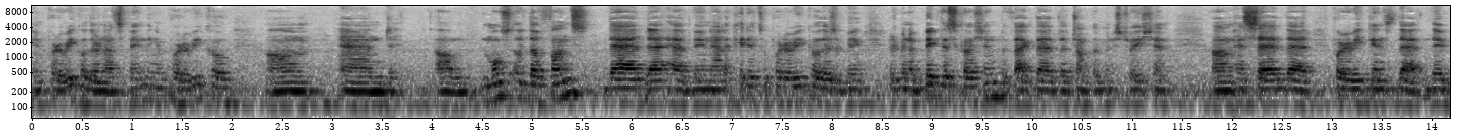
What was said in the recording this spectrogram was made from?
in Puerto Rico. They're not spending in Puerto Rico, um, and um, most of the funds that, that have been allocated to Puerto Rico, there's been there's been a big discussion. The fact that the Trump administration um, has said that Puerto Ricans that the,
